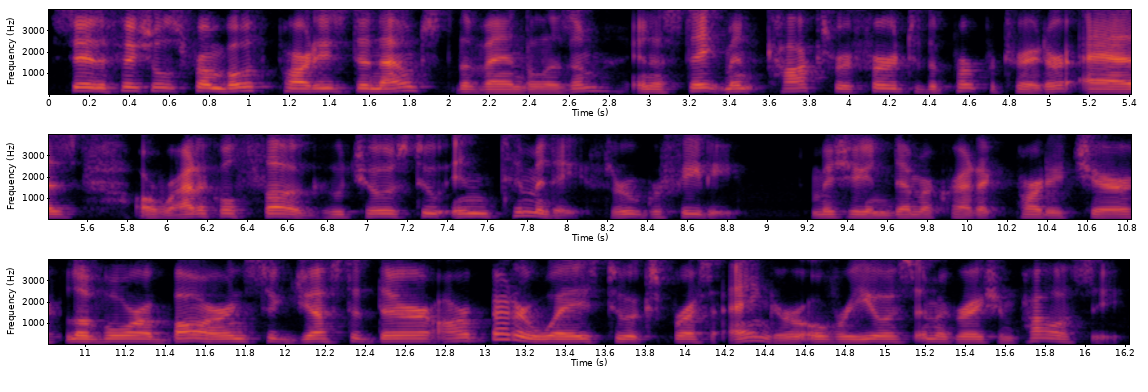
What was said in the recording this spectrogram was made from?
State officials from both parties denounced the vandalism. In a statement, Cox referred to the perpetrator as a radical thug who chose to intimidate through graffiti. Michigan Democratic Party Chair Lavora Barnes suggested there are better ways to express anger over U.S. immigration policy.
